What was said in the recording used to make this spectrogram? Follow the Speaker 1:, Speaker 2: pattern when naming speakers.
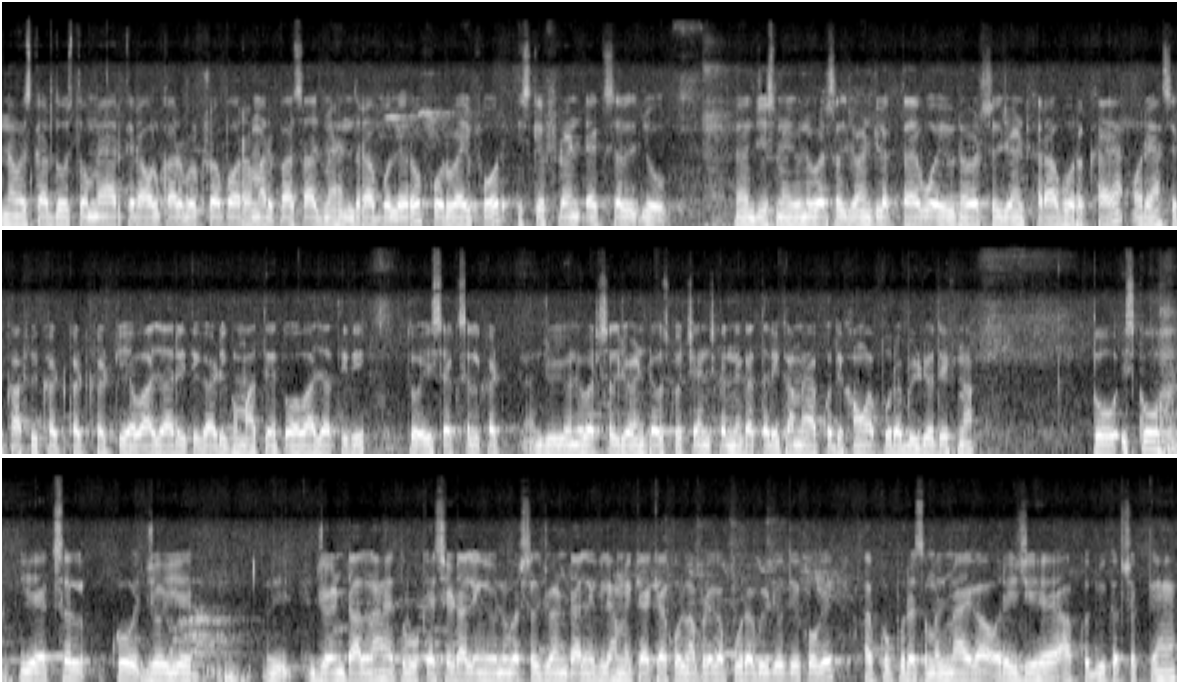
Speaker 1: नमस्कार दोस्तों, मैं आर के राहुल कार वर्कशॉप और हमारे पास आज Mahindra Bolero four by four, इसके फ्रंट एक्सल जो जिसमें यूनिवर्सल जॉइंट लगता है, वो यूनिवर्सल जॉइंट ख़राब हो रखा है और यहाँ से काफ़ी खट खट खट की आवाज़ आ रही थी, गाड़ी घुमाते हैं तो आवाज़ आती थी। तो इस एक्सल का, जो यूनिवर्सल जॉइंट है, उसको चेंज करने का तरीका मैं आपको दिखाऊँगा, पूरा वीडियो देखना। तो इसको, ये एक्सल को जो ये जॉइंट डालना है तो वो कैसे डालेंगे? यूनिवर्सल जॉइंट डालने के लिए हमें क्या क्या खोलना पड़ेगा? पूरा वीडियो देखोगे, आपको पूरा समझ में आएगा और ईजी है, आप खुद भी कर सकते हैं।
